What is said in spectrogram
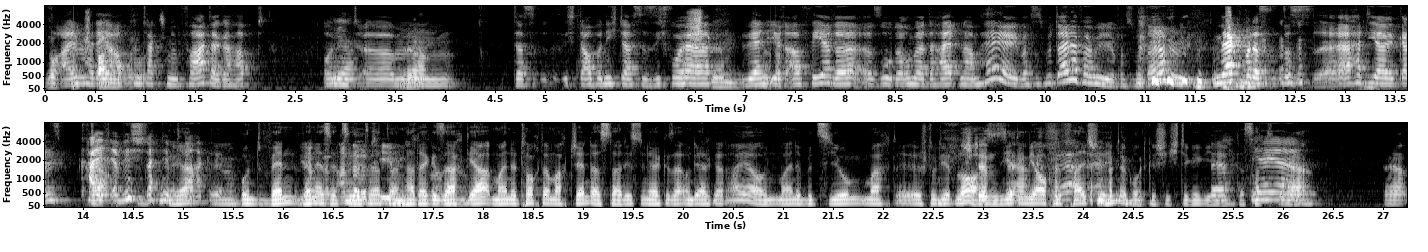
vor allem hat er ja auch Kontakt mit dem Vater gehabt. Und Ja. ähm, Ja. Das, ich glaube nicht, dass sie sich vorher Stimmt, während ja. ihrer Affäre äh, so darüber unterhalten haben, hey, was ist mit deiner Familie? Was ist mit deiner Familie? Merkt man, das, das äh, hat die ja ganz kalt Ja. erwischt an dem Ja. Tag. ja. Und wenn, wenn er es erzählt hat, Themen dann hat er gesagt, ne? ja, meine Tochter macht Gender Studies und er hat gesagt, und er hat gesagt, ah ja, und meine Beziehung macht, äh, studiert Law. Stimmt, also sie hat ihm ja auch eine falsche Hintergrundgeschichte gegeben. Das hat Ja, ja. Ja. Ja.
